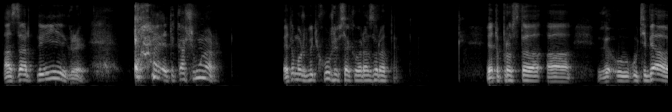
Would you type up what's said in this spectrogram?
азартные игры. это кошмар. Это может быть хуже всякого разврата. Это просто э, у, у тебя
